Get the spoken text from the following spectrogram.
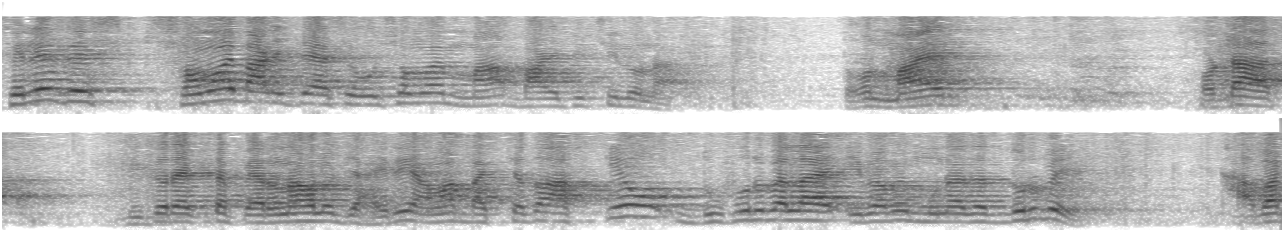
ছেলে যে সময় বাড়িতে আছে, ওই সময় মা বাড়িতে ছিল না। তখন মায়ের হঠাৎ ভিতরে একটা প্রেরণা হলো যাইরে আমার বাচ্চা তো আজকেও দুপুর বেলায় এভাবে মুনাজাত ধরবে, খাবার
